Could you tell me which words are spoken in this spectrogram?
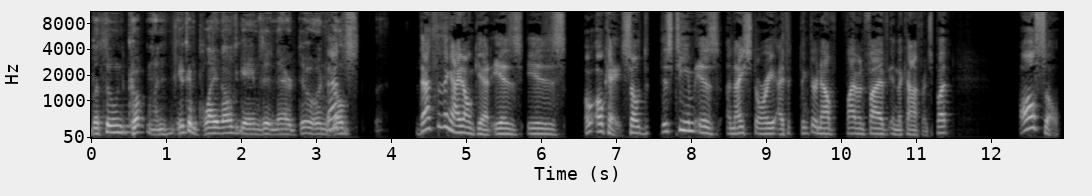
Bethune Cookman, you can play those games in there too. And that's go. that's the thing I don't get is is Oh, okay, so th- this team is a nice story. I th- think they're now five and five in the conference, but also,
